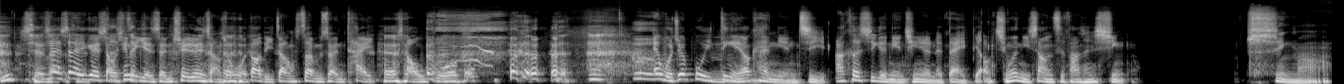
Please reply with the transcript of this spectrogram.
现在在一个小心的眼神确认，想说我到底这样算不算太超过？哎，我觉得不一定，也要看年纪。阿克是一个年轻人的代表，请问你上一次发生性？性吗？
